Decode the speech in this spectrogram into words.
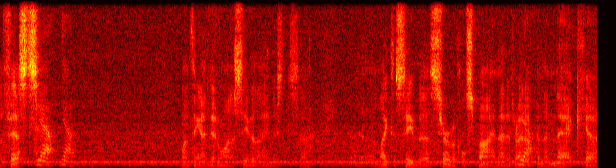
the fists. yeah, yeah. One thing I did want to see that I just uh, uh, like to see the cervical spine. That is right Yeah. up in the neck, uh,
